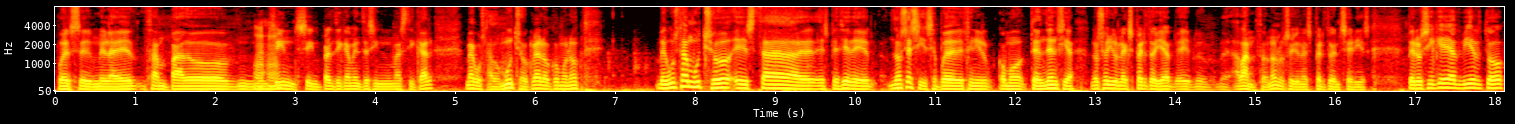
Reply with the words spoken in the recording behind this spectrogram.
pues eh, me la he zampado, en Ujú. fin, sin, prácticamente sin masticar. Me ha gustado mucho, claro, cómo no. Me gusta mucho esta especie de, no sé si se puede definir como tendencia, no soy un experto, ya eh, avanzo, ¿no? No soy un experto en series, pero sí que advierto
